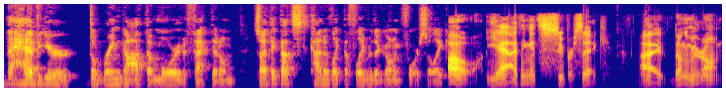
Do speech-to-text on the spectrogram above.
the heavier the ring got, the more it affected him. So I think that's kind of like the flavor they're going for. So like, Oh yeah, I think it's super sick. I don't get me wrong.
